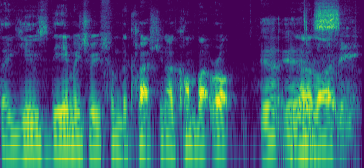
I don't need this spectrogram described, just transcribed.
they used the imagery from the Clash, you know, Combat Rock. Yeah, yeah. You know, like Sick.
